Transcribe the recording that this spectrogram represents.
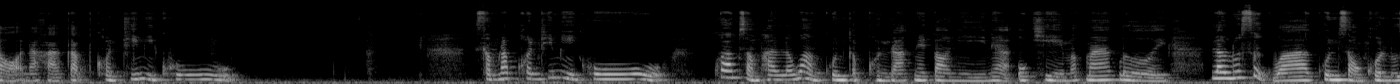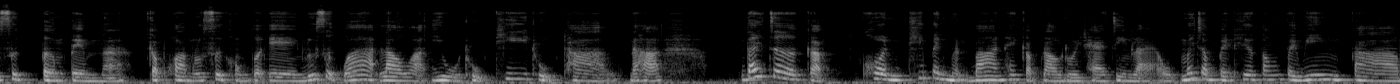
ต่อนะคะ กับคนที่มีคู่ สำหรับคนที่มีคู่ ความสัมพันธ์ระหว่างคุณกับคนรักในตอนนี้เนี่ยโอเคมากๆเลย เรารู้สึกว่าคุณสองคนรู้สึกเติมเต็มนะ กับความรู้สึกของตัวเอง รู้สึกว่าเราอะอยู่ถูกที่ถูกทางนะคะ ได้เจอกับคนที่เป็นเหมือนบ้านให้กับเราโดยแท้จริงแล้ว ไม่จำเป็นที่จะต้องไปวิ่งตาม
